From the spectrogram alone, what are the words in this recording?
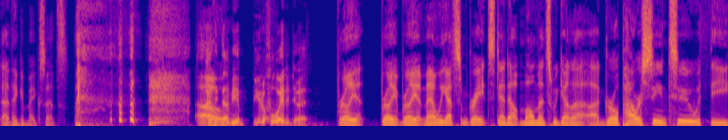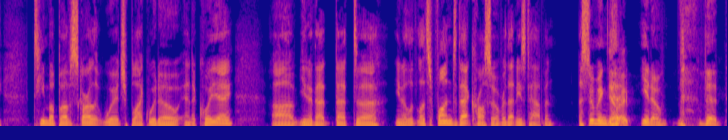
I think it makes sense. I think Oh. that'd be a beautiful way to do it. Brilliant, brilliant, brilliant, man. We got some great standout moments. We got a, a girl power scene too with the team up of Scarlet Witch, Black Widow, and Okoye. Uh, you know that that uh, you know let, us fund that crossover. That needs to happen. Assuming Yeah, that right. you know that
